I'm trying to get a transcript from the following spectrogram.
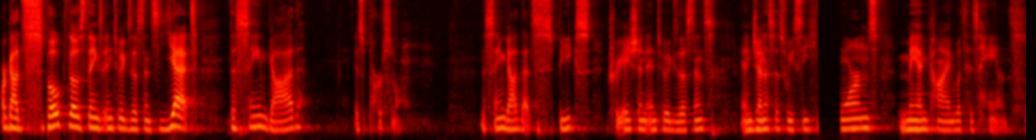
Our God spoke those things into existence, yet the same God is personal. The same God that speaks creation into existence. In Genesis, we see he forms mankind with his hands.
